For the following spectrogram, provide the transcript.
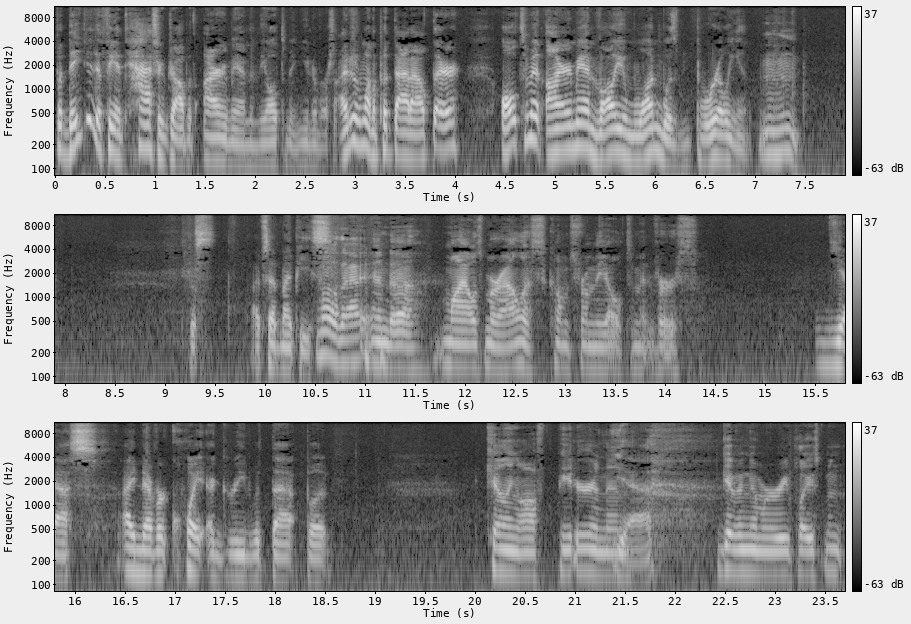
But they did a fantastic job with Iron Man in the Ultimate Universe. I just want to put that out there. Ultimate Iron Man Volume 1 was brilliant. hmm Just, I've said my piece. Well, that and uh, Miles Morales comes from the Ultimate Verse. yes, I never quite agreed with that, but Killing off Peter and then yeah. Giving him a replacement.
